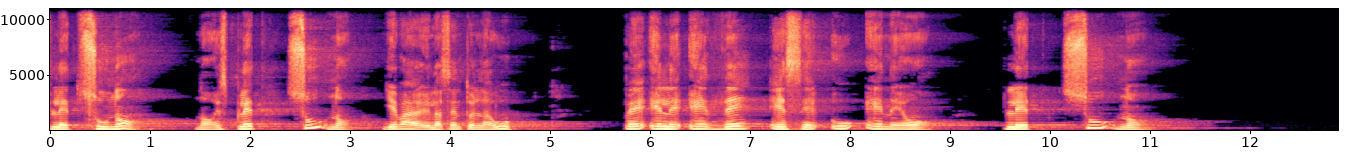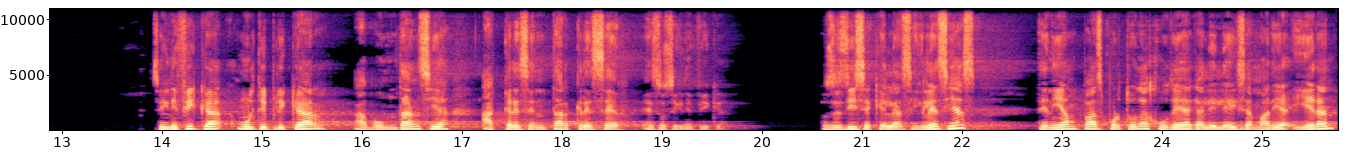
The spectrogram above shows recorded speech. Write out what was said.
pletsuno. No, es pletsuno. Lleva el acento en la U. P-L-E-D-S-U-N-O. Pletsuno Significa multiplicar, abundancia, acrecentar, crecer. Eso significa. Entonces dice que las iglesias tenían paz por toda Judea, Galilea y Samaria y eran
